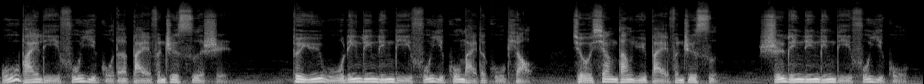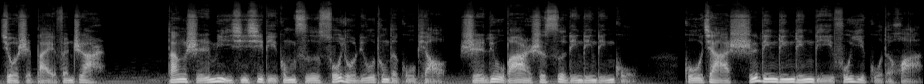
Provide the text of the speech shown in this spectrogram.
五百里弗一股的百分之四十，对于五零零零里弗一股买的股票，就相当于百分之四。十零零零里弗一股就是百分之二。当时密西西比公司所有流通的股票是六百二十四零零零股，股价十零零零里弗一股的话，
